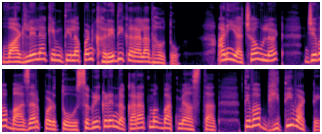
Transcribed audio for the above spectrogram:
वाढलेल्या किमतीला पण खरेदी करायला धावतो. आणि याच्या उलट जेव्हा बाजार पडतो सगळीकडे नकारात्मक बातम्या असतात तेव्हा भीती वाटते.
